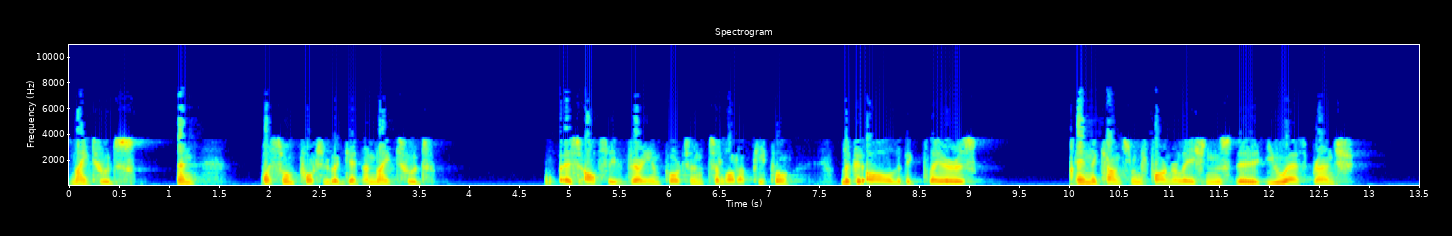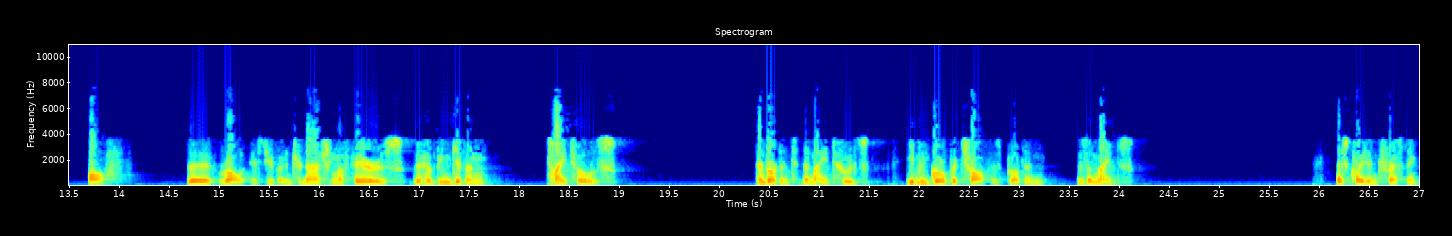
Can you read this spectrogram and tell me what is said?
knighthoods? And what's so important about getting a knighthood? It's obviously very important to a lot of people. Look at all the big players in the Council on Foreign Relations, the US branch of the Royal Institute of International Affairs that have been given titles and brought into the knighthoods. Even Gorbachev is brought in as a knight. Quite interesting.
